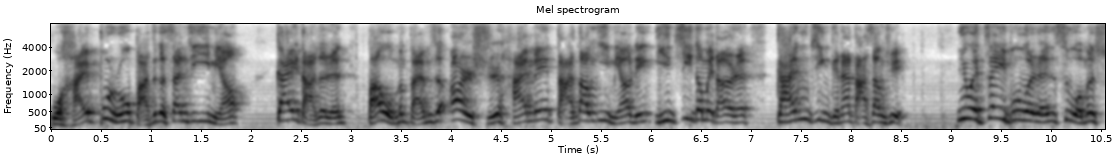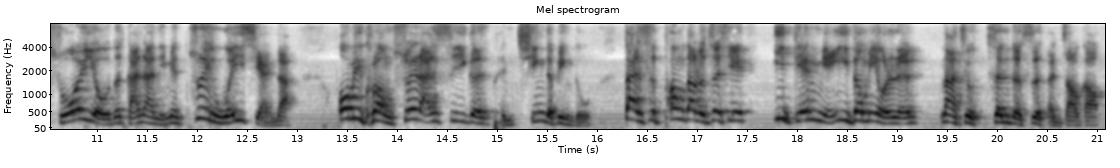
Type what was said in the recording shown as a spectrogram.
我还不如把这个三剂疫苗该打的人，把我们百分之二十还没打到疫苗，连一剂都没打到的人，赶紧给他打上去，因为这一部分人是我们所有的感染里面最危险的。奥密克戎虽然是一个很轻的病毒，但是碰到了这些一点免疫都没有的人，那就真的是很糟糕。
